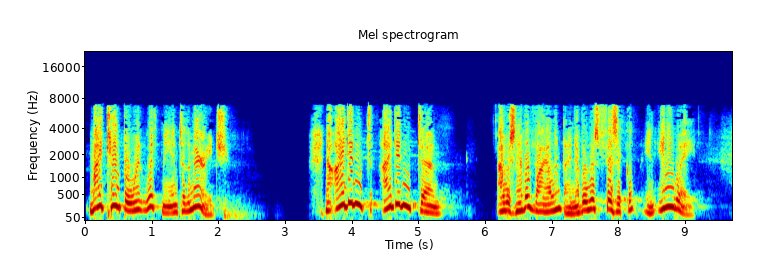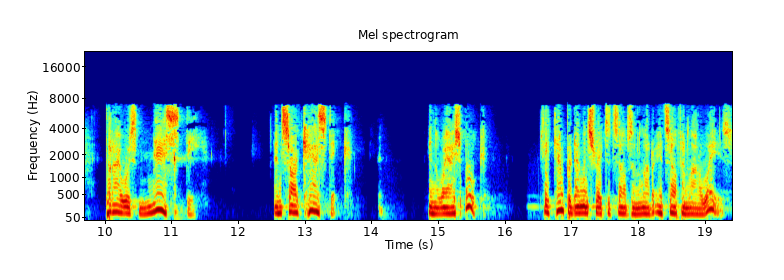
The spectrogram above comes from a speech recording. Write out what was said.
my temper went with me into the marriage. Now I didn't, I didn't, um, I was never violent. I never was physical in any way. But I was nasty and sarcastic in the way I spoke. See, temper demonstrates itself in a lot of, itself in a lot of ways.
